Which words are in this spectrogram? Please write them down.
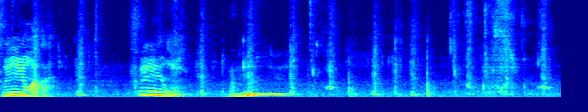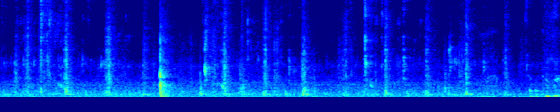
훌륭하다. 훌륭해. 음. 여기다가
